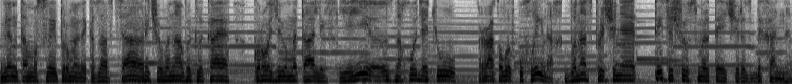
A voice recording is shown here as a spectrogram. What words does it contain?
Він там у своїй промові казав, ця речовина викликає корозію металів, її е, знаходять у ракових пухлинах. Вона спричиняє тисячу смертей через вдихання.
